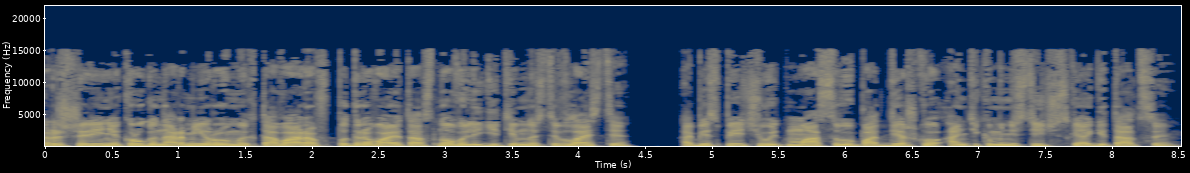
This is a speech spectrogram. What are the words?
расширение круга нормируемых товаров подрывают основы легитимности власти, обеспечивают массовую поддержку антикоммунистической агитации.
